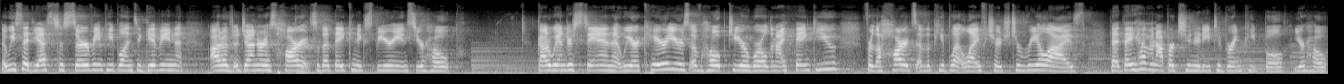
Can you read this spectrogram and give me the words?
that we said yes to serving people and to giving out of a generous heart so that they can experience your hope. God, we understand that we are carriers of hope to your world, and I thank you for the hearts of the people at Life Church to realize that they have an opportunity to bring people your hope.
